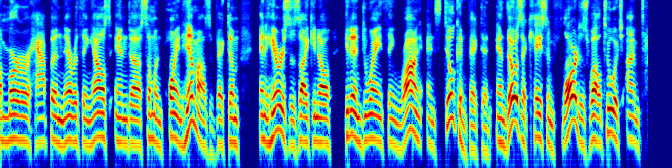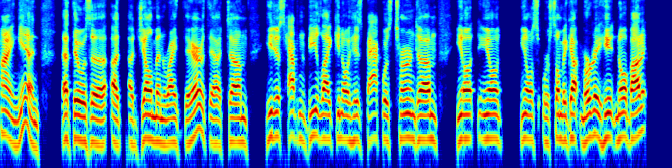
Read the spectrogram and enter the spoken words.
a murder happened and everything else, and uh, someone point him out as a victim, and here is like, you know, he didn't do anything wrong and still convicted. And there was a case in Florida as well, too, which I'm tying in that there was a a, a gentleman right there that um, he just happened to be like, you know, his back was turned, um, you know, you know, you know, or somebody got murdered, he didn't know about it,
